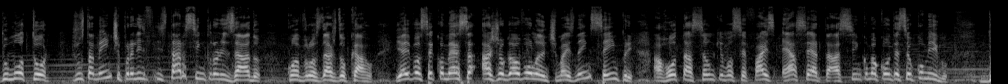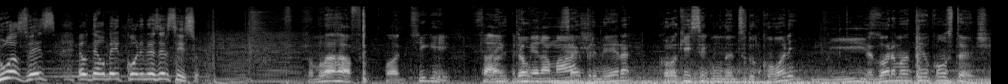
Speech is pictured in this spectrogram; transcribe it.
do motor, justamente para ele estar sincronizado com a velocidade do carro. E aí você começa a jogar o volante, mas nem sempre a rotação que você faz é a certa, assim como aconteceu comigo. Duas vezes eu derrubei cone no exercício. Vamos lá, Rafa. pode seguir. Sai em Então, primeira Sai em marcha. primeira, coloquei segunda antes do cone e Isso. agora mantenho constante.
